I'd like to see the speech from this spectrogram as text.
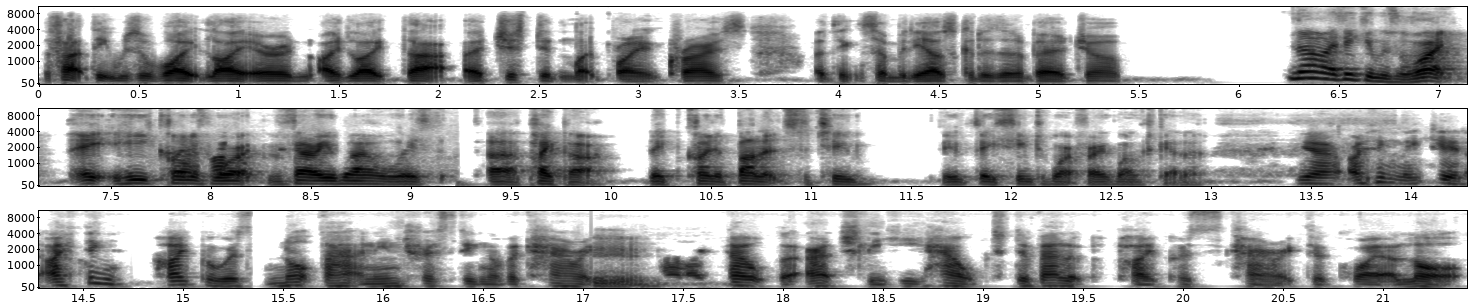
the fact that he was a white lighter, and I liked that. I just didn't like Brian Krause. I think somebody else could have done a better job. No, I think he was all right. He kind of worked very well with uh, Piper. They kind of balanced the two. They, they seem to work very well together. Yeah, I think they did. I think Piper was not that an interesting of a character. Mm. And I felt that actually he helped develop Piper's character quite a lot.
